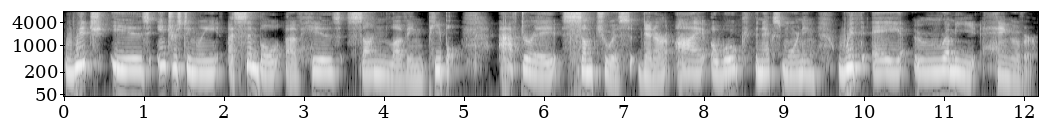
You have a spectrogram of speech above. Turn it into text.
which is interestingly a symbol of his sun loving people. After a sumptuous dinner, I awoke the next morning with a rummy hangover.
